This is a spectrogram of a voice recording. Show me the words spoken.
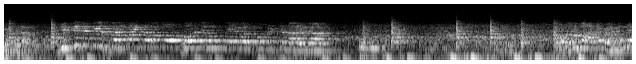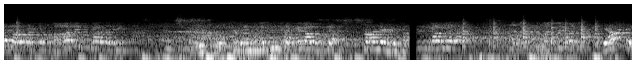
చెప్పినారు చెట్లన్నీ చెప్పిన ఇంటికి తీసుకుని తనలో భోజనం చేయవరకు పెంచినారు కాదు మొదలు మాట వెంటనే తలపెట్ట సాధ్యం కాదని. వచ్చిందని చెప్పి చక్కగా వచ్చా. చాలండి ఏమండి?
